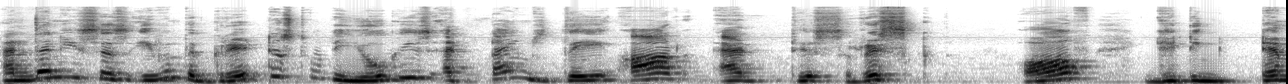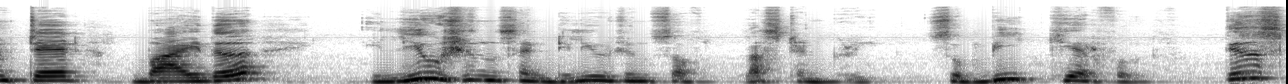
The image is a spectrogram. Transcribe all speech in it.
And then he says, even the greatest of the yogis, at times they are at this risk of getting tempted by the illusions and delusions of lust and greed. So be careful. This is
